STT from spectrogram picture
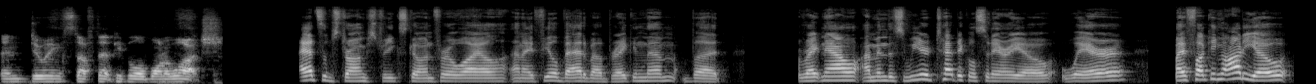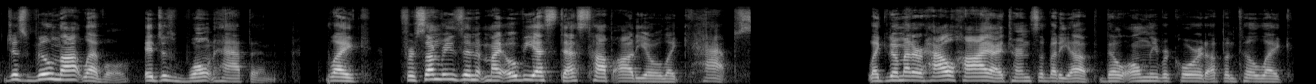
and doing stuff that people want to watch. I had some strong streaks going for a while, and I feel bad about breaking them, but right now I'm in this weird technical scenario where my fucking audio just will not level. It just won't happen. Like, for some reason, my OBS desktop audio, like, caps. Like, no matter how high I turn somebody up, they'll only record up until, like,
